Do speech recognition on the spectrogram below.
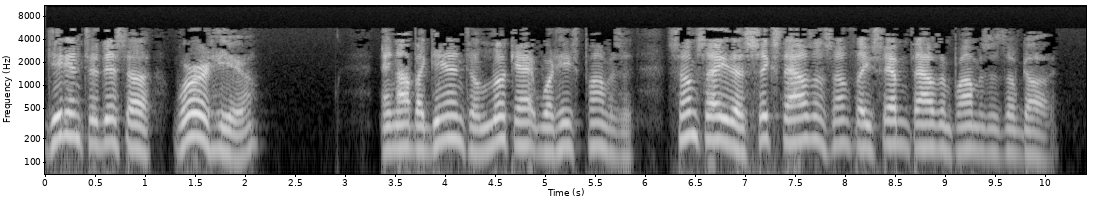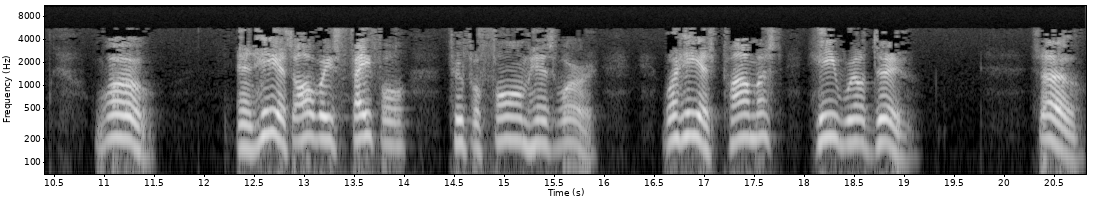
get into this uh, Word here, and I begin to look at what He's promises. Some say there's 6,000, some say 7,000 promises of God. Whoa! And He is always faithful to perform His Word. What He has promised, He will do. So,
